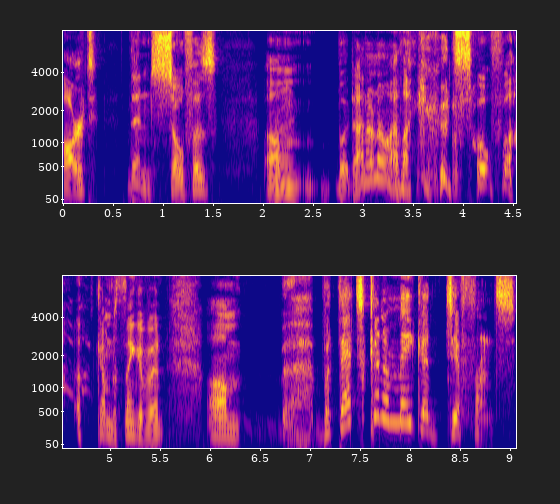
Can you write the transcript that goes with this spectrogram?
art than sofas. Um, But I don't know. I like a good sofa. Come to think of it, um, but that's going to make a difference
